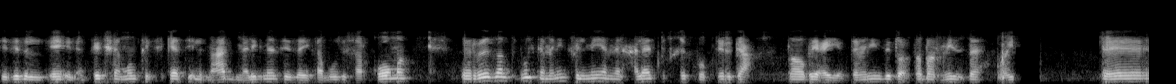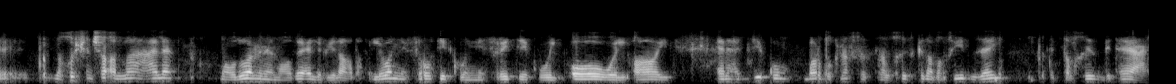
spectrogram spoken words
تزيد ال infection ممكن حكاية تقلب معاه ب malignancy زي Kaposi sarcoma. ال result دول 80% من الحالات بتخف وبترجع طبيعية. 80 دي تعتبر نسبة كويسة. آه، نخش إن شاء الله على موضوع من المواضيع اللي بيلخبط اللي هو النفروتيك والنفريتيك والأو والآي. أنا هديكم برضو نفس التلخيص كده بسيط زي التلخيص بتاع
